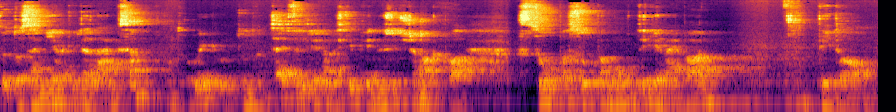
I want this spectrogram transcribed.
da, da sind wir halt wieder langsam und ruhig und, und Zeit verlieren, aber es gibt in der Südsteiermark ein paar super, super mutige Weinbauern, die da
